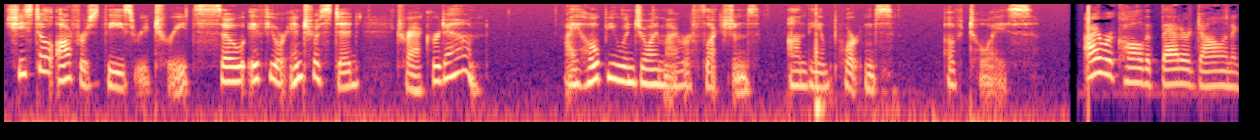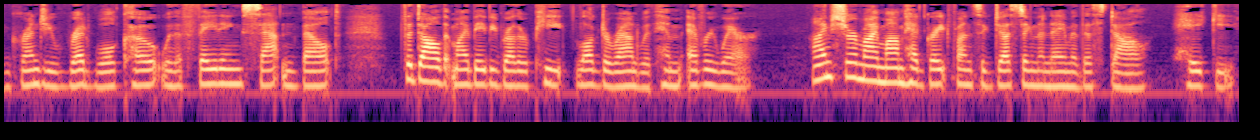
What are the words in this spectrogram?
She still offers these retreats, so if you're interested, track her down. I hope you enjoy my reflections on the importance of toys. I recall the battered doll in a grungy red wool coat with a fading satin belt, the doll that my baby brother Pete lugged around with him everywhere. I'm sure my mom had great fun suggesting the name of this doll, Heikki,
